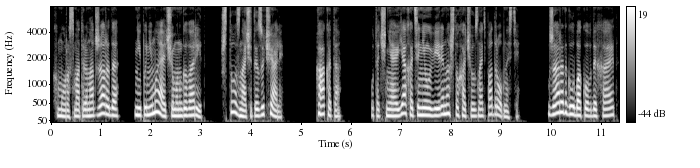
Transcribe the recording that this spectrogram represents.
Хмуро смотрю на Джареда, не понимая, о чем он говорит. Что значит «изучали»? Как это? Уточняю я, хотя не уверена, что хочу узнать подробности. Джаред глубоко вдыхает,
